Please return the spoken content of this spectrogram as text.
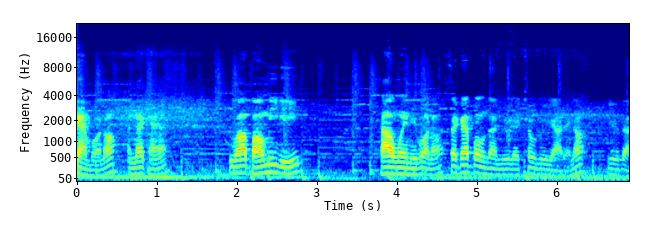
ကန်ပေါ့နော်အနက်ခံသူကဘောင်းမီတွေဒါဝင်နေပေါ့နော်စကတ်ပုံစံမျိုးလည်းချုပ်လို့ရတယ်နော်ဒီဥစ္စာ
